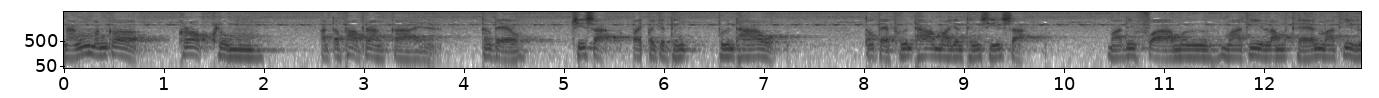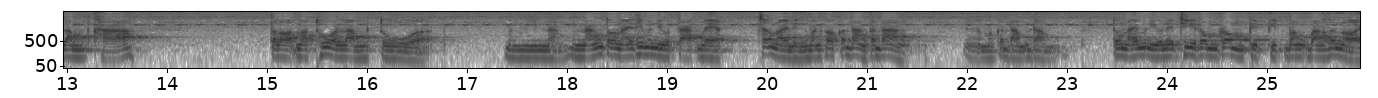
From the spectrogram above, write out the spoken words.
หนังมันก็ครอบคลุมอัตภาพร่างกายนะตั้งแต่ศีรษะไปไปจนถึงพื้นเท้า ตั้งแต่พื้นเท้ามาจนถึงศีรษะ มาที่ฝ่ามือมาที่ลำแขนมาที่ลำขา ตลอดมาทั่วลำตัว มันมีหนัง หนังตรงไหนที่มันอยู่ตากแดดสักหน่อยหนึ่งมันก็กระด้างกระด้างมันก็ดำดำ ตรงไหนมันอยู่ในที่ร่มร่มปิดปิดบางบางสักหน่อย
